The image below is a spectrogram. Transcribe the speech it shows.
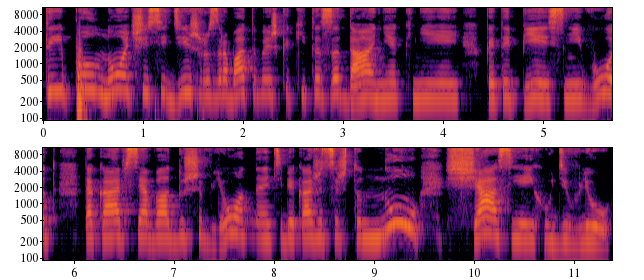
ты полночи сидишь, разрабатываешь какие-то задания к ней, к этой песне, и вот такая вся воодушевленная, тебе кажется, что ну, сейчас я их удивлю,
